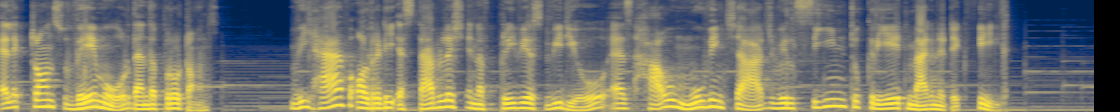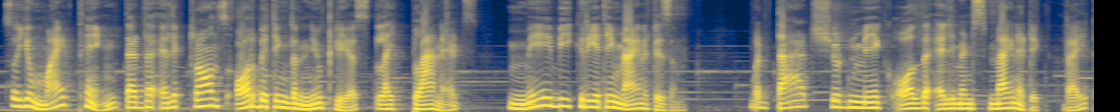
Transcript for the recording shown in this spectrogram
electrons weigh more than the protons, we have already established in a previous video as how moving charge will seem to create magnetic field. So you might think that the electrons orbiting the nucleus like planets may be creating magnetism. But that should make all the elements magnetic, right?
